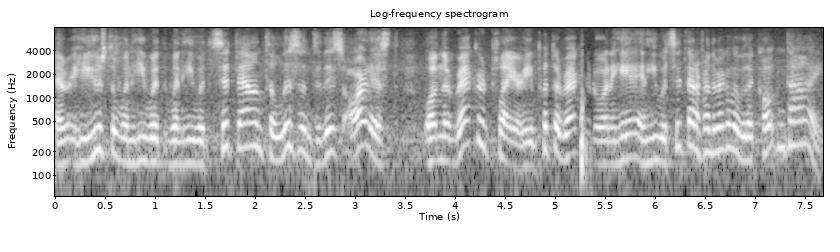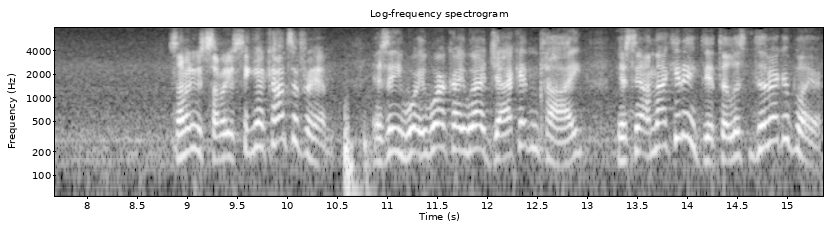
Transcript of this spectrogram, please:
and he used to when he would when he would sit down to listen to this artist on the record player, he put the record on, and he, and he would sit down in front of the record player with a coat and tie. Somebody was somebody was singing a concert for him. And so he wore, he wore, he wore a jacket and tie. You say, I'm not kidding. To, to listen to the record player.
